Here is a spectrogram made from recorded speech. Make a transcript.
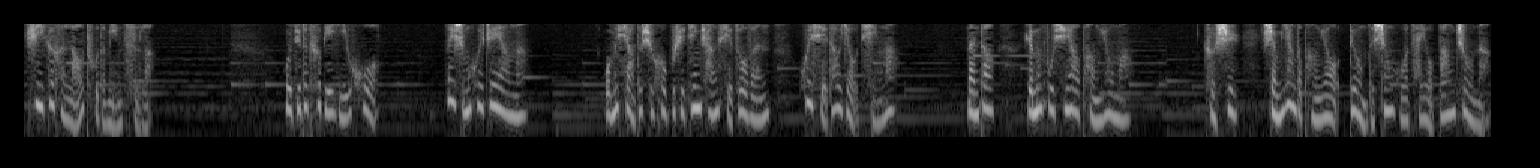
是一个很老土的名词了。”我觉得特别疑惑，为什么会这样呢？我们小的时候不是经常写作文会写到友情吗？难道人们不需要朋友吗？可是什么样的朋友对我们的生活才有帮助呢？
